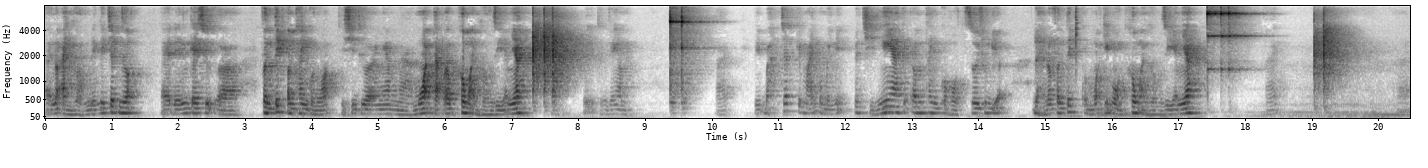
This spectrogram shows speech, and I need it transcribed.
Đấy, nó ảnh hưởng đến cái chất lượng đấy, đến cái sự uh, phân tích âm thanh của nó thì xin thưa anh em là mọi tạp âm không ảnh hưởng gì em nhé để thử cho anh em này đấy. vì bản chất cái máy của mình ấy, nó chỉ nghe cái âm thanh của hột rơi xuống địa để nó phân tích còn mọi tiếng ồn không ảnh hưởng gì em nhé đấy. Đấy.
